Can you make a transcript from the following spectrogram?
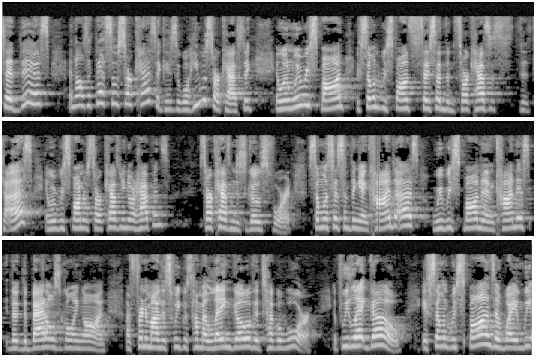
said this, and I was like, That's so sarcastic. He said, Well, he was sarcastic, and when we respond, if someone responds to say something sarcastic to us and we respond with sarcasm, you know what happens? Sarcasm just goes for it. Someone says something unkind to us, we respond in kindness. The, the battle's going on. A friend of mine this week was talking about letting go of the tug of war. If we let go, if someone responds a way, we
